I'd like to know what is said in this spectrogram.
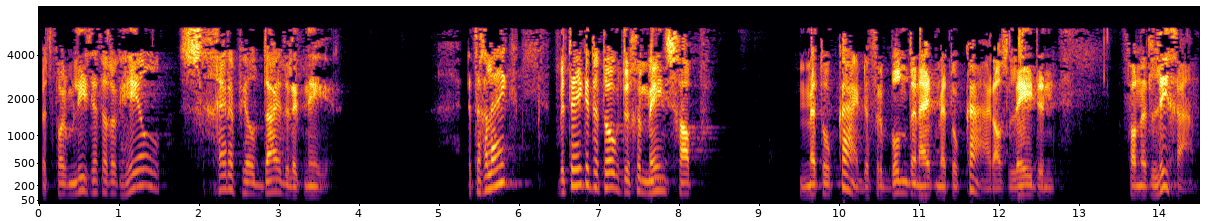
Het formulier zet dat ook heel scherp, heel duidelijk neer. En tegelijk betekent het ook de gemeenschap met elkaar, de verbondenheid met elkaar als leden van het lichaam.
